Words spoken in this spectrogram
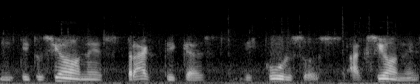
instituciones, prácticas, discursos, acciones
